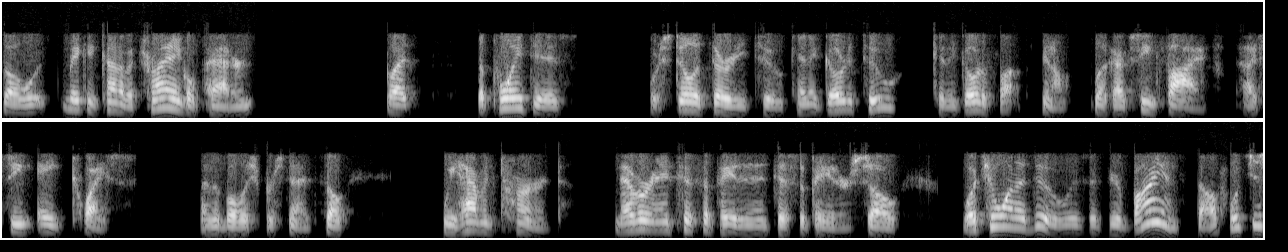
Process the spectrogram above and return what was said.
So we're making kind of a triangle pattern. But the point is, we're still at 32. Can it go to two? Can it go to five? You know, look, I've seen five. I've seen eight twice as a bullish percent. So we haven't turned. Never anticipated anticipator. So what you want to do is if you're buying stuff, which is,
